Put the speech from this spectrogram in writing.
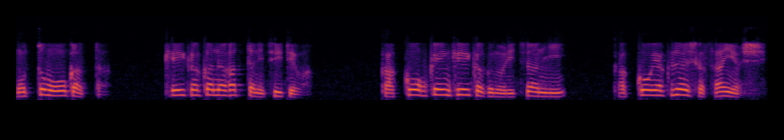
最も多かった計画がなかったについては、学校保健計画の立案に学校薬剤師が参与し、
